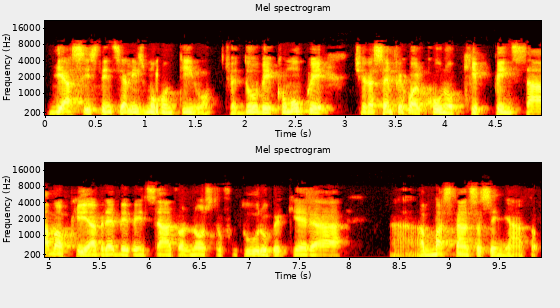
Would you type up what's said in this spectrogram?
di assistenzialismo continuo, cioè dove comunque c'era sempre qualcuno che pensava o che avrebbe pensato al nostro futuro perché era uh, abbastanza segnato.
